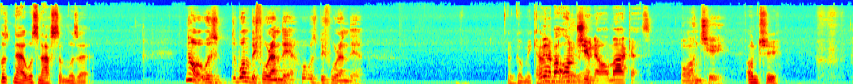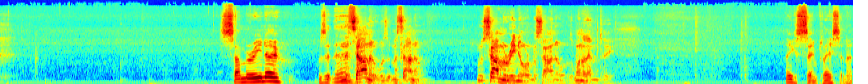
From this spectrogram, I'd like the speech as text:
Was no, it wasn't Assen, was it? no, it was the one before India. What was before India? I've got me Are we calendar. on about right Öncü there. now or Marquez? Öncü. Öncü. San Marino, was it there? Misano. Was it Misano? It was San Marino or Misano. It was one of them two. I think it's the same place, isn't it?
